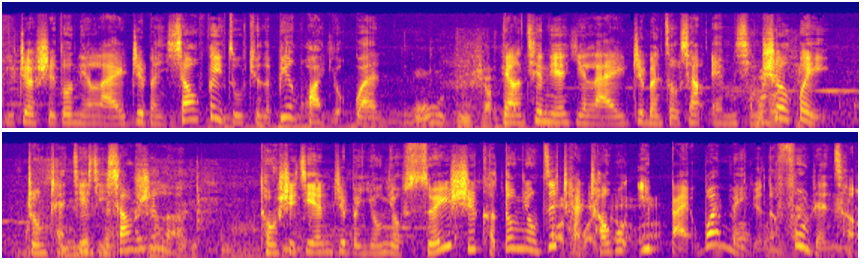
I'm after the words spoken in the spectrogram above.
与这十多年来日本消费族群的变化有关。两千年以来，日本走向 M 型社会。中产阶级消失了，同时间，日本拥有随时可动用资产超过一百万美元的富人层。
